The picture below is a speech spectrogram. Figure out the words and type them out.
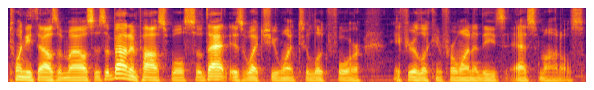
20,000 miles is about impossible. So that is what you want to look for if you're looking for one of these S models.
